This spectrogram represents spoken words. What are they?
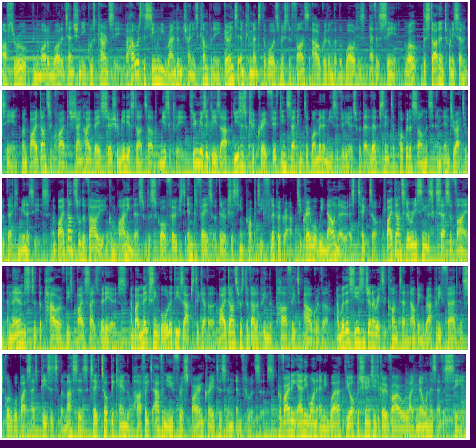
After all, in the modern world, attention equals currency. But how is this seemingly random Chinese company going to implement the world's most advanced algorithm that the world has ever seen? Well, this started in 2017, when ByteDance acquired the Shanghai-based social media startup Musical.ly. Through Musical.ly's app, users could create 15 second to 1 minute music videos with their lip sync to popular songs and interacted with their communities. And ByteDance saw the value in combining this with the scroll focused interface of their existing property Flipagram to create what we now know as TikTok. ByteDance had already seen the success of Vine and they understood the power of these bite-sized videos. And by mixing all of these apps together, ByteDance was developing the perfect algorithm. And with this user-generated content now being rapidly fed in scrollable bite-sized pieces to the masses, TikTok became the perfect avenue for aspiring creators and influencers, providing anyone anywhere the opportunity to go viral like no one has ever seen.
